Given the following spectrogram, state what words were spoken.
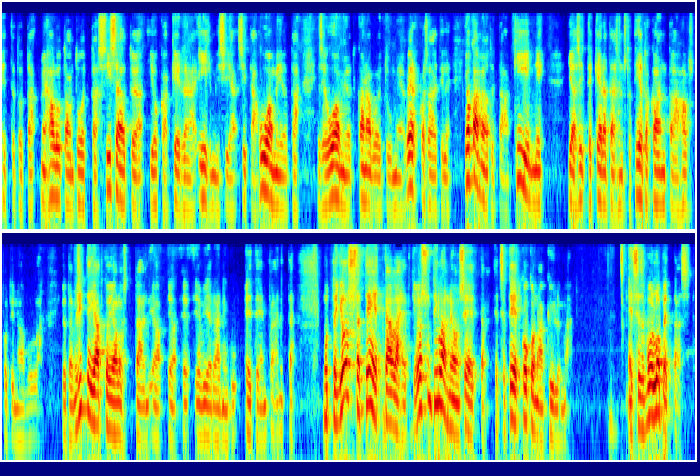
että tota, me halutaan tuottaa sisältöä, joka kerää ihmisiä sitä huomiota, ja se huomiot kanavoituu meidän verkkosaitille, joka me otetaan kiinni, ja sitten kerätään sellaista tietokantaa HubSpotin avulla, jota me sitten jatkojalostetaan ja, ja, ja viedään niin kuin eteenpäin. Että, mutta jos sä teet tällä hetkellä, jos sun tilanne on se, että, että sä teet kokonaan kylmää, että sä voi lopettaa sitä.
